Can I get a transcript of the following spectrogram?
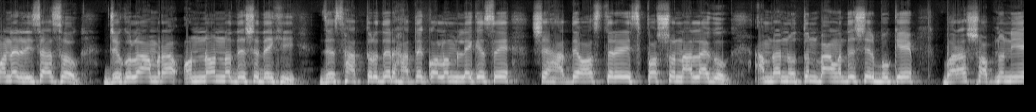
মানের রিসার্চ হোক, যেগুলো আমরা অন্য অন্য দেশে দেখি, যে ছাত্রদের হাতে কলম লেগেছে, সে হাতে অস্ত্রের স্পর্শ না লাগুক, আমরা নতুন বাংলাদেশের বুকে ভরার স্বপ্ন নিয়ে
